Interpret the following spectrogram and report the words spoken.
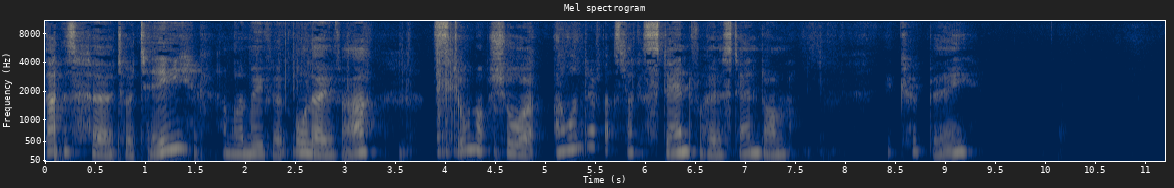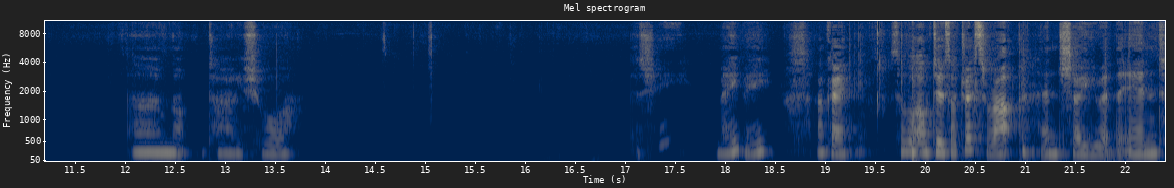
that is her to a T. I'm going to move it all over. Still not sure. I wonder if that's like a stand for her to stand on. It could be. I'm not entirely sure. Is she? Maybe. Okay, so what I'll do is I'll dress her up and show you at the end.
